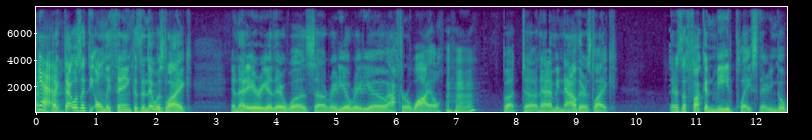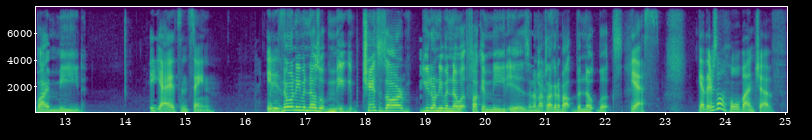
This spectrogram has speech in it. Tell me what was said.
I mean, Yeah. like that was like the only thing because then there was like in that area there was uh, radio, radio. After a while, mm-hmm. but uh, now I mean now there's like. There's a fucking mead place there. You can go buy mead. Yeah, it's insane. It is. No one even knows what mead. Chances are you don't even know what fucking mead is, and I'm not talking about the notebooks. Yes. Yeah, there's a whole bunch of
